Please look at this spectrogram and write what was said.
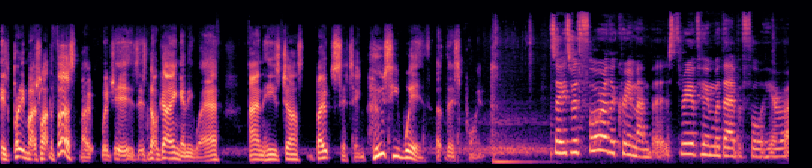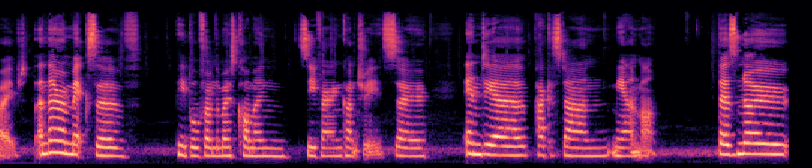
is pretty much like the first boat, which is it's not going anywhere, and he's just boat sitting. Who's he with at this point? So he's with four other crew members, three of whom were there before he arrived. And they're a mix of people from the most common seafaring countries. So India, Pakistan, Myanmar. There's no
